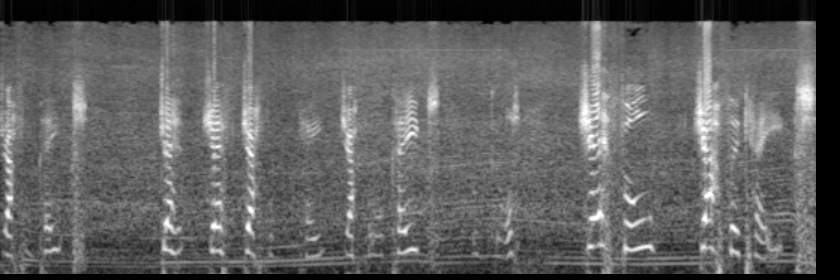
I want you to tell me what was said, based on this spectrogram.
Jaffel Cakes. Jeff, Jeff Jaffel Cake, Jaffel Cakes. Oh god. Jeffel Jaffa Cakes.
